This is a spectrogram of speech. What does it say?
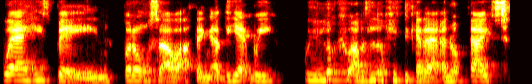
where he's been, but also I think at the end we we look. I was lucky to get a, an update.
